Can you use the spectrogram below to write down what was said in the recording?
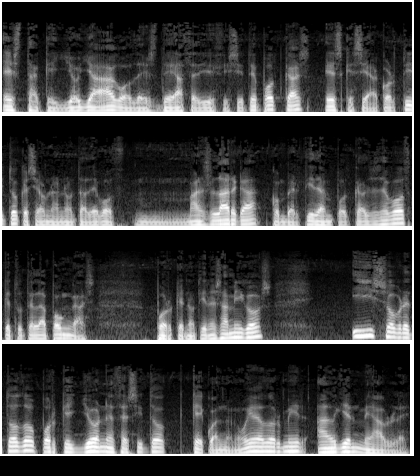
esta que yo ya hago desde hace 17 podcasts, es que sea cortito, que sea una nota de voz más larga, convertida en podcast de voz, que tú te la pongas porque no tienes amigos y sobre todo porque yo necesito que cuando me voy a dormir alguien me hable.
